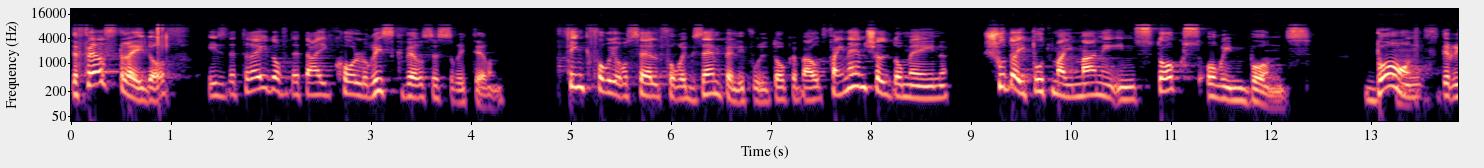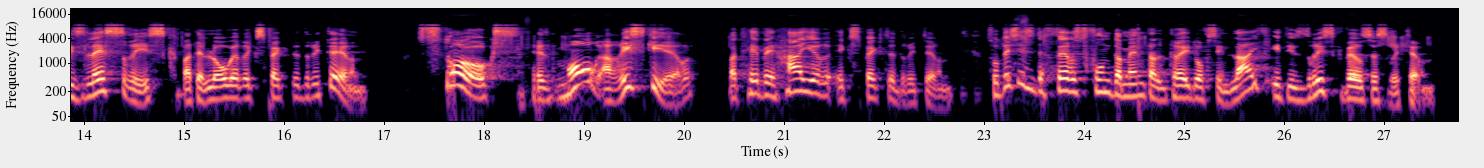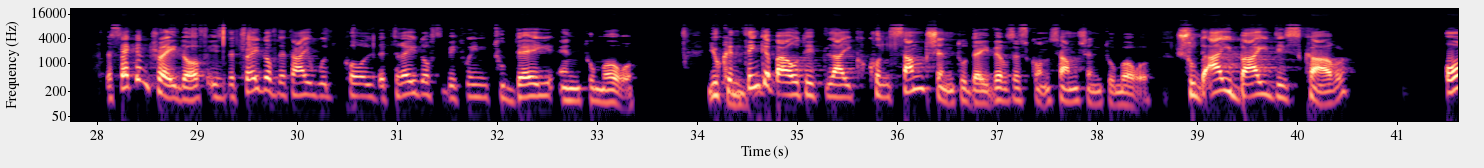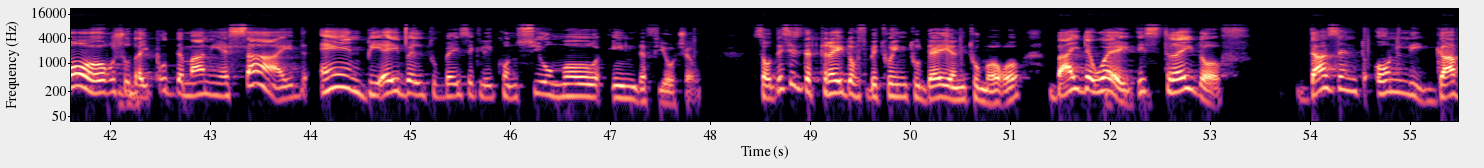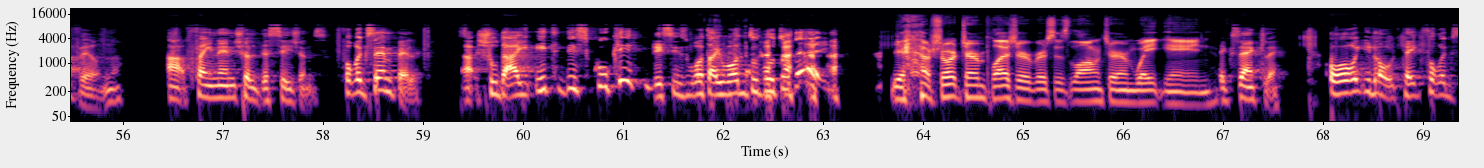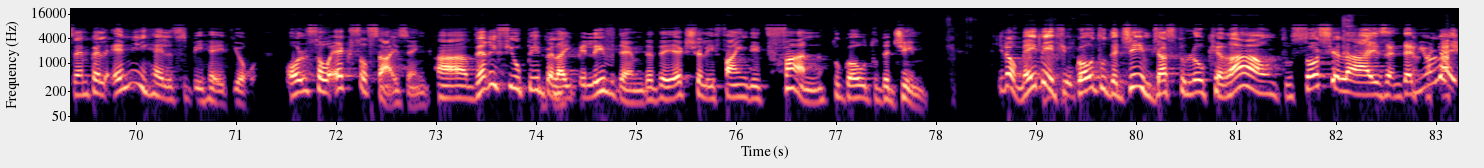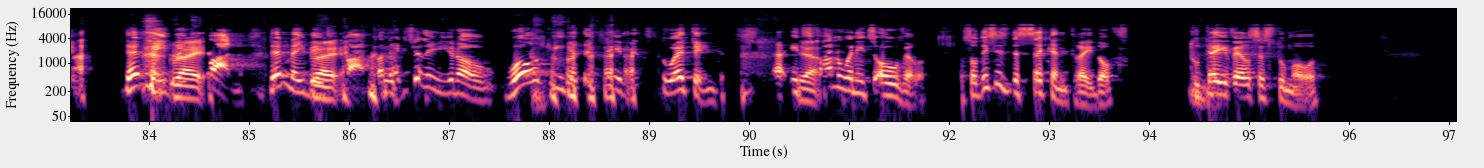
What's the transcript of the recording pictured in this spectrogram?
The first trade off is the trade off that I call risk versus return. Think for yourself, for example, if we'll talk about financial domain, should I put my money in stocks or in bonds? Bonds, there is less risk, but a lower expected return. Stocks have more, are riskier, but have a higher expected return. So this is the first fundamental trade-offs in life. It is risk versus return. The second trade-off is the trade-off that I would call the trade-offs between today and tomorrow. You can mm-hmm. think about it like consumption today versus consumption tomorrow. Should I buy this car or should I put the money aside and be able to basically consume more in the future? So this is the trade-offs between today and tomorrow. By the way, this trade-off doesn't only govern uh, financial decisions. For example, uh, should I eat this cookie? This is what I want to do today. yeah, short-term pleasure versus long-term weight gain. Exactly. Or, you know, take, for example, any health behavior also exercising. Uh, very few people, I believe them, that they actually find it fun to go to the gym. You know, maybe if you go to the gym just to look around, to socialize, and then you leave, then maybe right. fun. Then maybe right. fun. But actually, you know, working at the gym and sweating, uh, it's yeah. fun when it's over. So this is the second trade-off: today mm-hmm. versus tomorrow.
